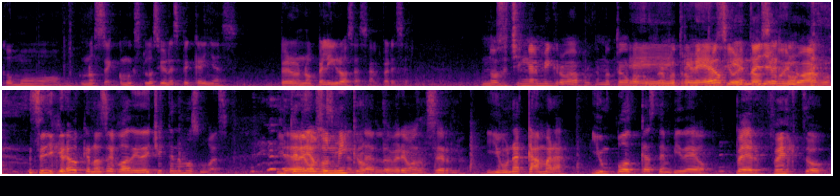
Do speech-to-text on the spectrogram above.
como, no sé, como explosiones pequeñas, pero no peligrosas al parecer. No se chinga el micro, ¿verdad? Porque no tengo para Eh, comprarme otro micro. Si ahorita no llego y lo hago. sí, creo que no se jode. De hecho, ahí tenemos uvas. Y tenemos un micro. intentarlo. Deberíamos hacerlo. Y una cámara y un podcast en video. Perfecto.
